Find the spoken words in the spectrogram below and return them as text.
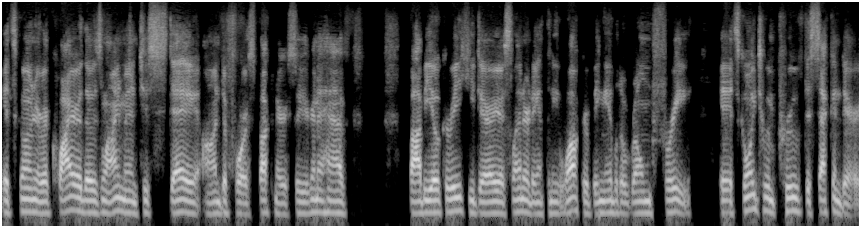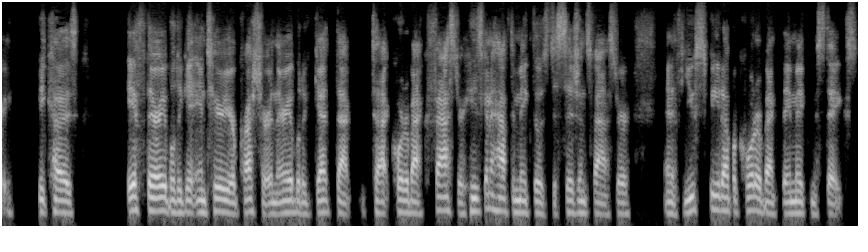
It's going to require those linemen to stay on DeForest Buckner. So you're going to have Bobby Okereke, Darius Leonard, Anthony Walker being able to roam free it's going to improve the secondary because if they're able to get interior pressure and they're able to get that to that quarterback faster, he's going to have to make those decisions faster. And if you speed up a quarterback, they make mistakes.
